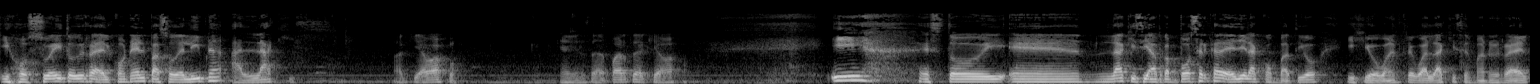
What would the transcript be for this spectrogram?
Y Josué y todo Israel con él pasó de Libna a Laquis. Aquí abajo. En esta parte de aquí abajo. Y estoy en Laquis y acampó cerca de ella y la combatió. Y Jehová entregó a Laquis en mano de Israel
